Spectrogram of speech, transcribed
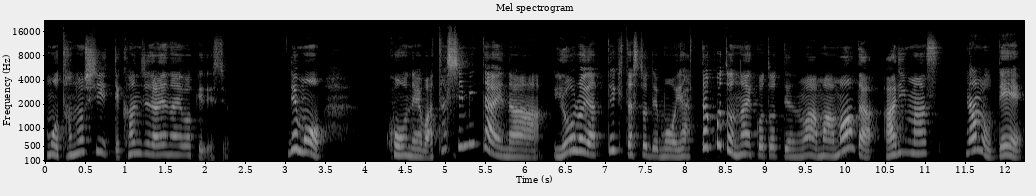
もう楽しいって感じられないわけですよ。でも、こうね、私みたいないろいろやってきた人でもやったことないことっていうのは、まあまだあります。なので、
